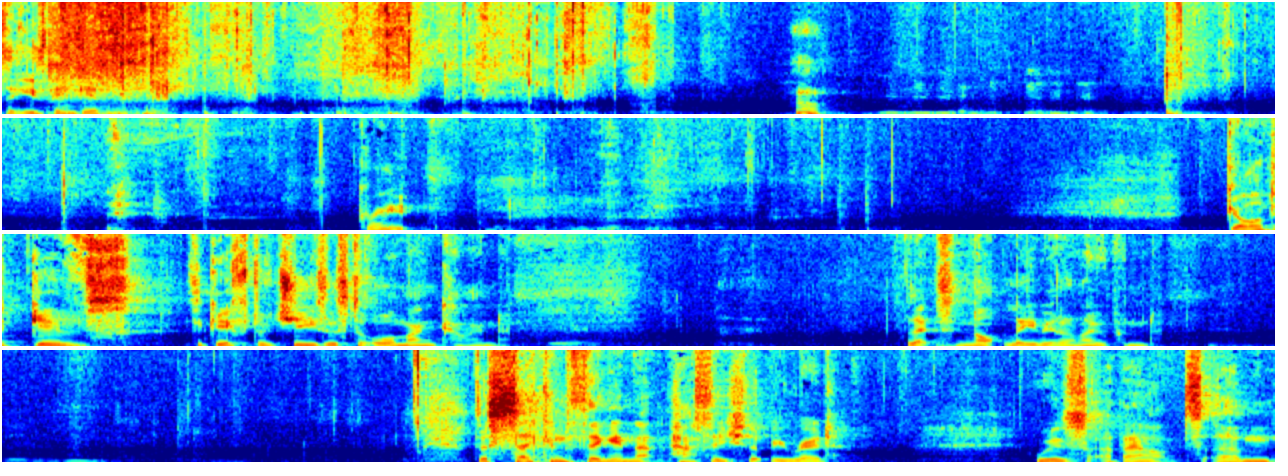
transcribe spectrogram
that you've been given. Huh. Great. Gives the gift of Jesus to all mankind. Let's not leave it unopened. The second thing in that passage that we read was about um,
